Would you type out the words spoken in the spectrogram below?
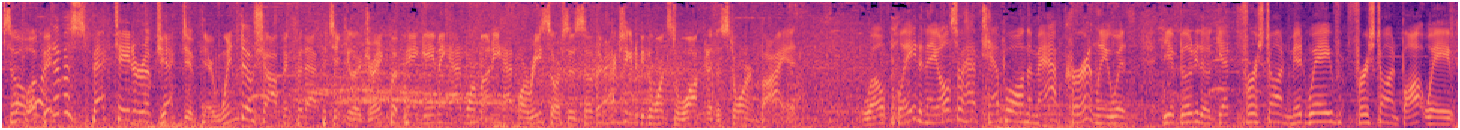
So a bit of a spectator objective there. Window shopping for that particular Drake, but Pain Gaming had more money, had more resources, so they're actually going to be the ones to walk into the store and buy it. Well played, and they also have tempo on the map currently with the ability to get first on mid wave, first on bot wave.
